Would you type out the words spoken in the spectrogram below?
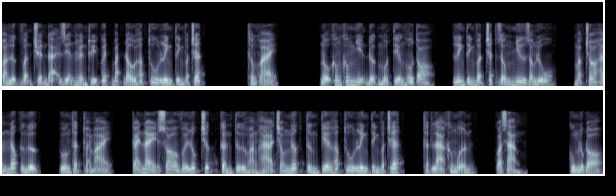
toàn lực vận chuyển đại diễn huyền thủy quyết bắt đầu hấp thu linh tính vật chất. Thông khoái. Nộ không không nhịn được một tiếng hô to, linh tính vật chất giống như dòng lũ, mặc cho hắn nốc từ ngực, uống thật thoải mái, cái này so với lúc trước cần từ hoàng hà trong nước từng tia hấp thu linh tính vật chất, thật là không muốn, quá sảng. Cùng lúc đó,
